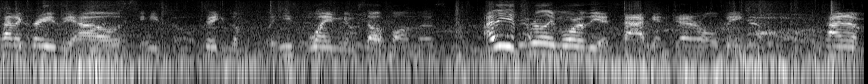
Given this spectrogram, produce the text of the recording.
kind of crazy how he's taking the, he's blaming himself on this. I think it's really more of the attack in general being kind of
